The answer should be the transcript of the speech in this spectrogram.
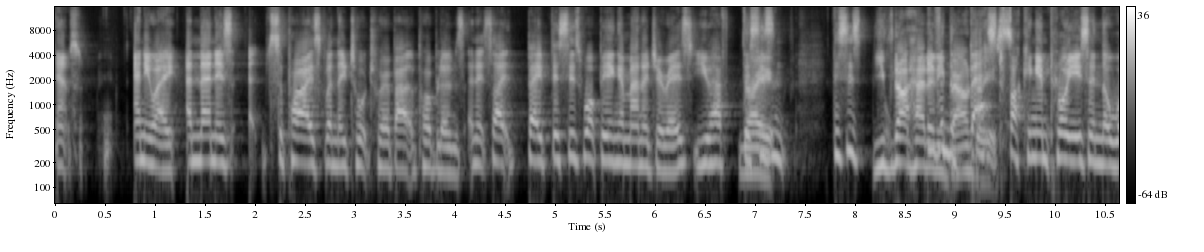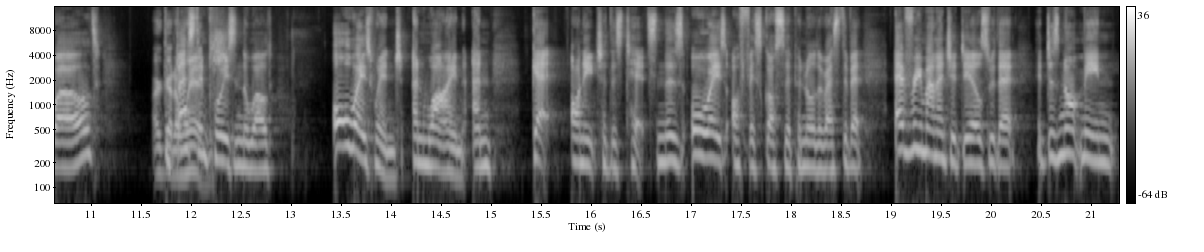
that's anyway, and then is eh, surprised when they talk to her about the problems. And it's like, babe, this is what being a manager is. You have, this Right. isn't, this is, You've not had any even the best fucking employees in the world, Are the gonna best whinge. employees in the world always whinge and whine and get on each other's tits. And there's always office gossip and all the rest of it. Every manager deals with it. It does not mean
